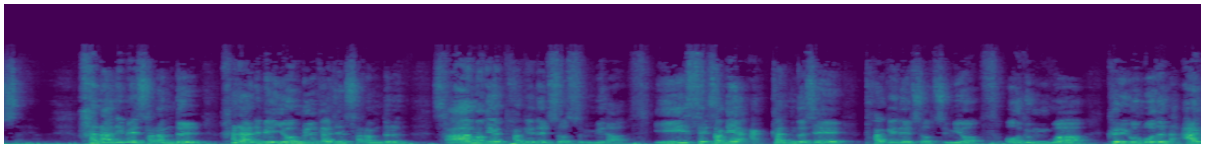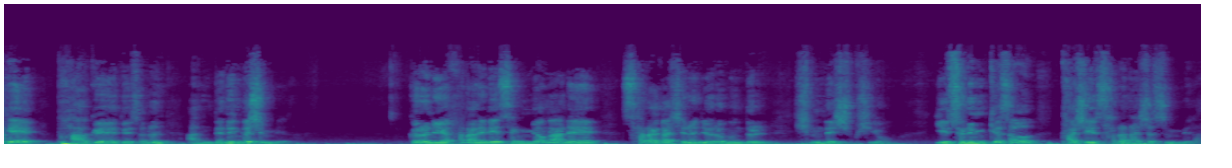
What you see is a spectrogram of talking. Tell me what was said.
하셨어요. 하나님의 사람들, 하나님의 영을 가진 사람들은 사망에 파괴될 수 없습니다. 이 세상의 악한 것에 파괴될 수 없으며 어둠과 그리고 모든 악에 파괴돼서는 안 되는 것입니다. 그러니 하나님의 생명 안에 살아가시는 여러분들 힘내십시오. 예수님께서 다시 살아나셨습니다.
